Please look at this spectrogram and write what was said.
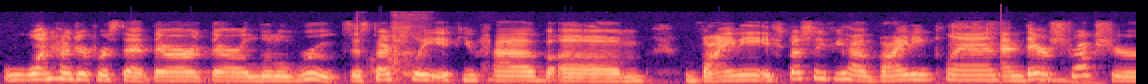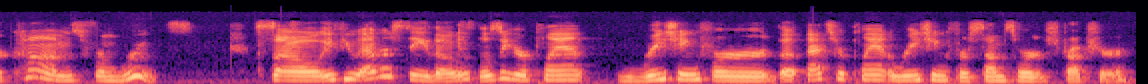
one hundred percent. There are there are little roots, especially if you have um, vining, especially if you have vining plants, and their structure comes from roots. So if you ever see those, those are your plant reaching for that's your plant reaching for some sort of structure.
